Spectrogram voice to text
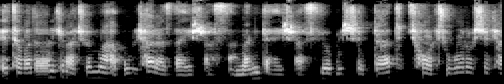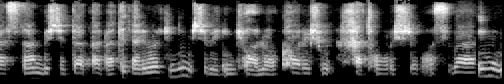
اعتقاد دارم که بچه معقول تر از دهه شستن ولی دهه شستی ها به شدت چارچوبا رو شکستن به شدت البته در این که نمیشه بگیم که حالا کارشون خطا و اشتباس. و این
